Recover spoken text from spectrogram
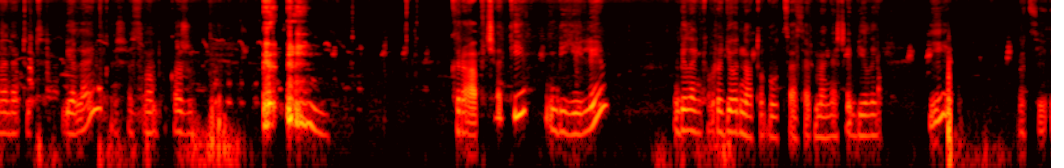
У мене тут біленька, зараз вам покажу. Крапчаті, білі. Біленька, вроді одна, то був цесар, в мене ще білий. І оці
